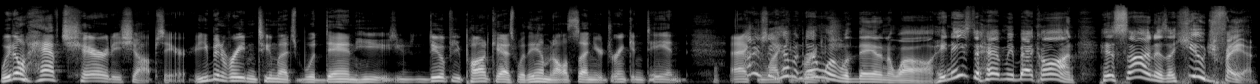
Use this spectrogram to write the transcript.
We don't have charity shops here. You've been reading too much with Dan Hughes. You do a few podcasts with him, and all of a sudden you're drinking tea and I acting actually like haven't done one with Dan in a while. He needs to have me back on. His son is a huge fan.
